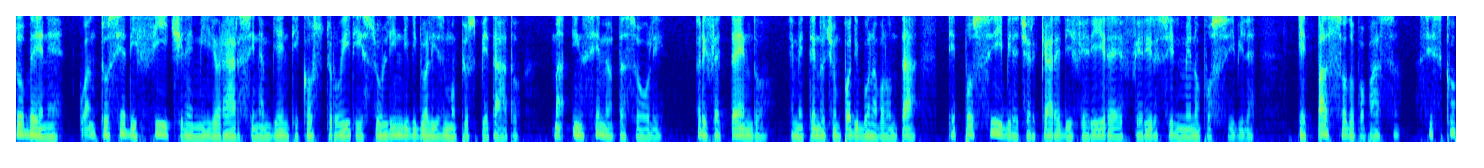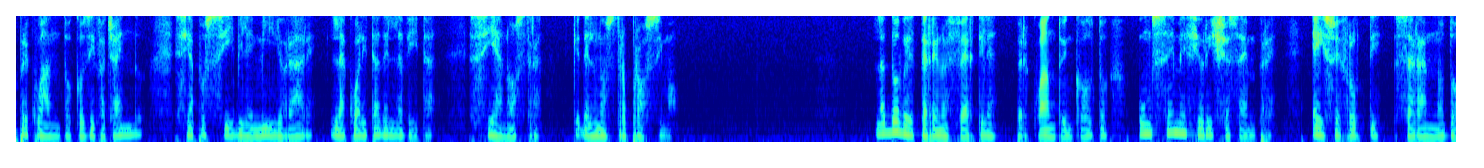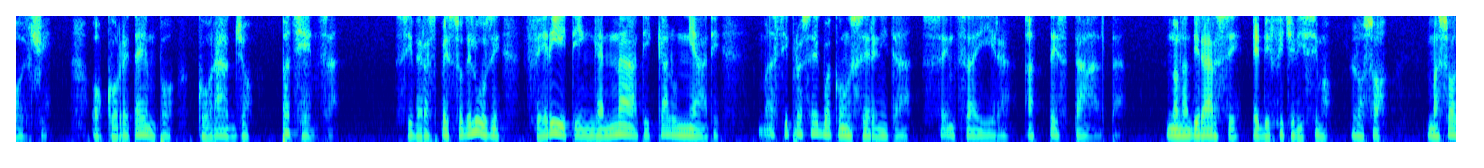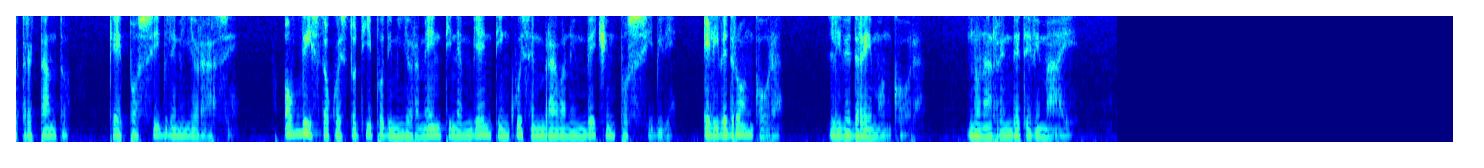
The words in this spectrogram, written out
So bene quanto sia difficile migliorarsi in ambienti costruiti sull'individualismo più spietato, ma insieme o da soli, riflettendo e mettendoci un po' di buona volontà, è possibile cercare di ferire e ferirsi il meno possibile. E passo dopo passo si scopre quanto, così facendo, sia possibile migliorare la qualità della vita, sia nostra che del nostro prossimo. Laddove il terreno è fertile, per quanto incolto, un seme fiorisce sempre e i suoi frutti saranno dolci. Occorre tempo, coraggio, pazienza. Si verrà spesso delusi, feriti, ingannati, calunniati, ma si prosegua con serenità, senza ira, a testa alta. Non adirarsi è difficilissimo, lo so, ma so altrettanto che è possibile migliorarsi. Ho visto questo tipo di miglioramenti in ambienti in cui sembravano invece impossibili e li vedrò ancora, li vedremo ancora. Non arrendetevi mai.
